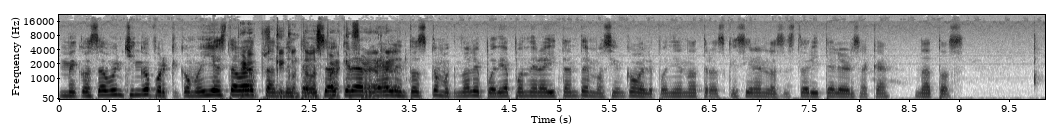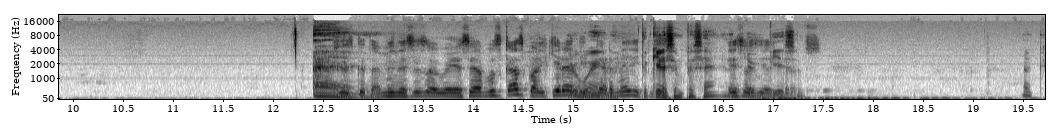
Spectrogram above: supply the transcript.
Me costaba un chingo porque como ella estaba Pero, pues, tan ¿qué contabas mentalizada que era real, real? entonces como que no le podía poner ahí tanta emoción como le ponían otros, que si eran los storytellers acá, natos. Si es que también es eso, güey. O sea, buscas cualquiera pero en bueno, internet y ¿Tú pues, quieres empezar? eso Yo sí empiezo. pero, pues, Ok.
